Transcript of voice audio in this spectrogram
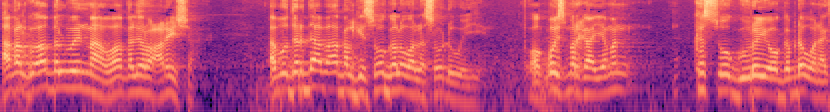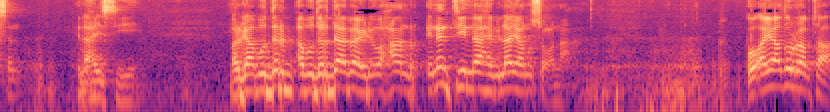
aqalku aqal weyn maaha waa aqal yaroo cariisha. Abu dardaa ba aqalkii soo galo waa la soo dhaweeyey waa qoys markaa yaman ka soo guuray oo gabdho wanaagsan ilaahay siiyey. Marka abu dardaa baa yidhi waxaan inantiinaa heblaayaan u socnaa. Oo ayaad u rabtaa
